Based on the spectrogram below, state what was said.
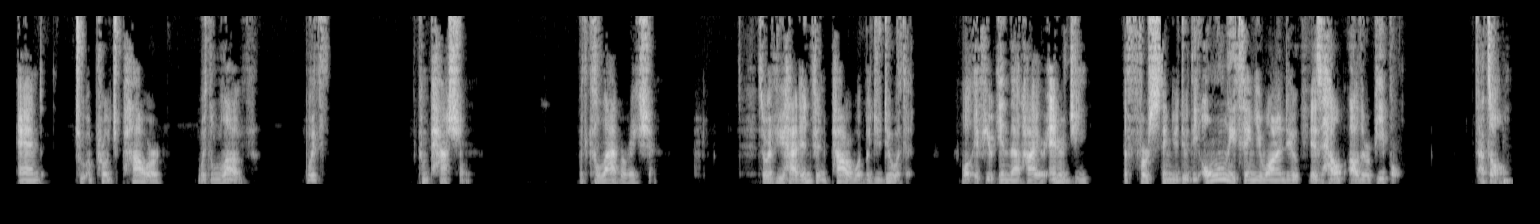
and to approach power with love, with compassion, with collaboration. So if you had infinite power, what would you do with it? Well, if you're in that higher energy, the first thing you do, the only thing you want to do is help other people. That's all.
